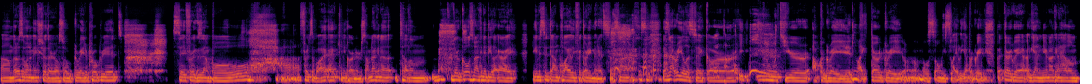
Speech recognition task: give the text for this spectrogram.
Um, but I also want to make sure they're also grade appropriate say for example uh, for example I, I, have kindergartners. I'm not going to tell them their goal is not going to be like all right you're going to sit down quietly for 30 minutes. It's not, it's, it's not realistic or even with your upper grade like third grade almost only slightly upper grade but third grade again you're not going to have them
